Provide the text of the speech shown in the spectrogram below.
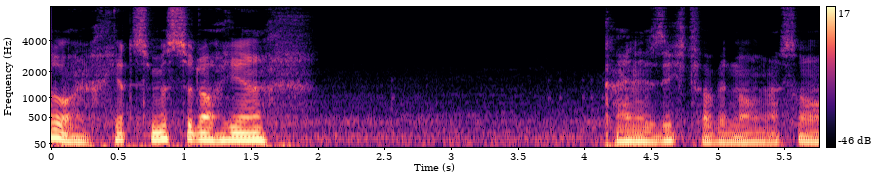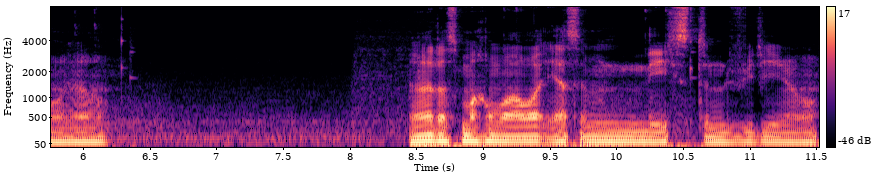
Also, jetzt müsste doch hier keine Sichtverbindung. Achso, ja. Ja, das machen wir aber erst im nächsten Video.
